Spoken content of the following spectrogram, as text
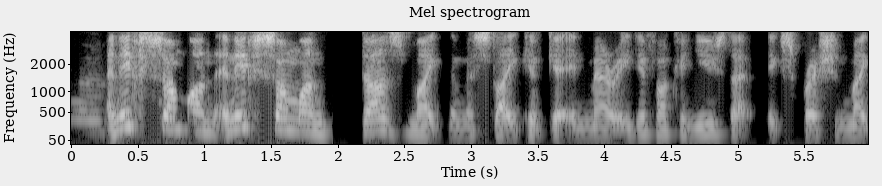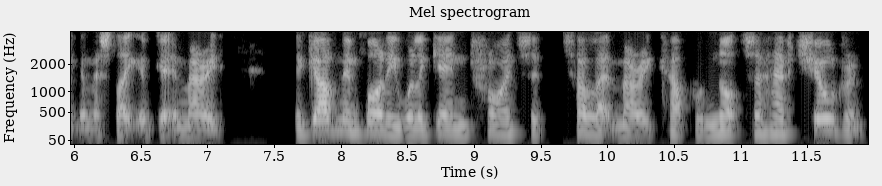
Mm. And if someone and if someone does make the mistake of getting married, if I can use that expression, make the mistake of getting married, the governing body will again try to tell that married couple not to have children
